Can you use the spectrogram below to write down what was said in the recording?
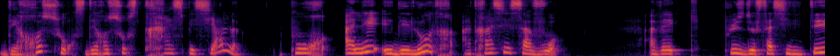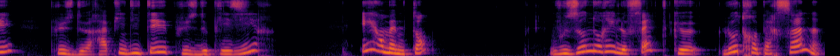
des ressources, des ressources très spéciales pour aller aider l'autre à tracer sa voie, avec plus de facilité, plus de rapidité, plus de plaisir, et en même temps, vous honorez le fait que l'autre personne,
